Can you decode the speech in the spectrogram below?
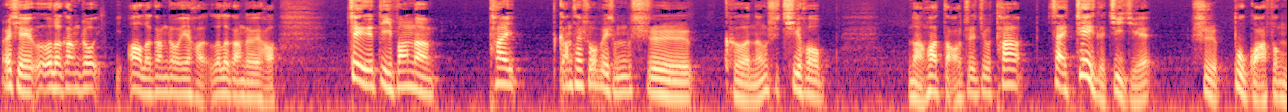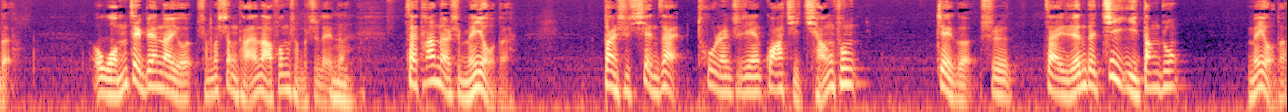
而且俄勒冈州、奥勒冈州也好，俄勒冈州也好，这个地方呢，它刚才说为什么是可能是气候暖化导致，就它在这个季节是不刮风的。我们这边呢有什么圣塔安娜风什么之类的，在他那是没有的。但是现在突然之间刮起强风，这个是在人的记忆当中没有的，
